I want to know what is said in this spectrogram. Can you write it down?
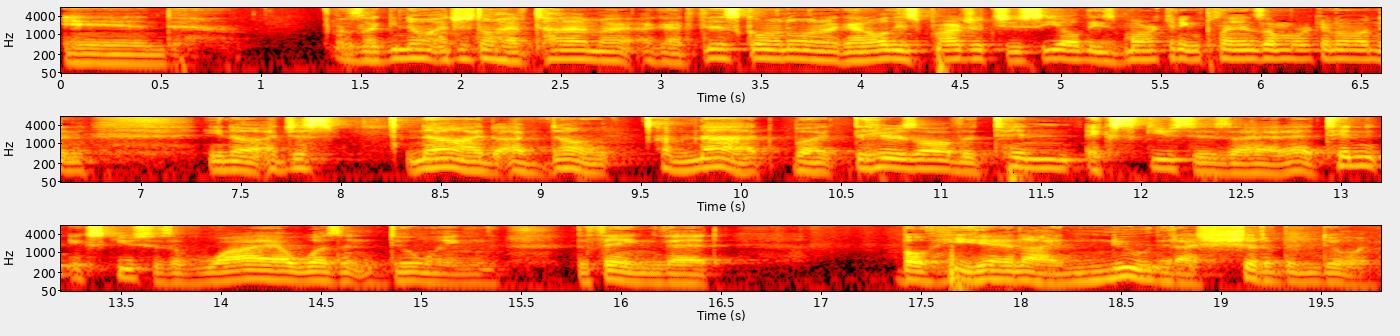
And I was like, you know, I just don't have time. I, I got this going on. I got all these projects. You see all these marketing plans I'm working on. And, you know, I just, no, I, I don't. I'm not. But here's all the 10 excuses I had. I had 10 excuses of why I wasn't doing the thing that both he and I knew that I should have been doing.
